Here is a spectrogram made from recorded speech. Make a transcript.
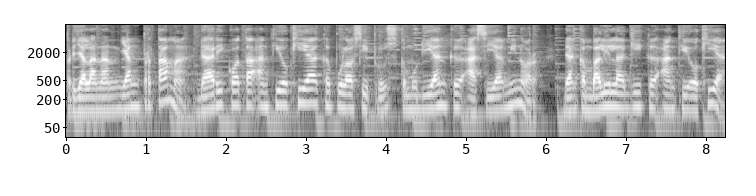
Perjalanan yang pertama dari kota Antioquia ke Pulau Siprus, kemudian ke Asia Minor, dan kembali lagi ke Antioquia,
